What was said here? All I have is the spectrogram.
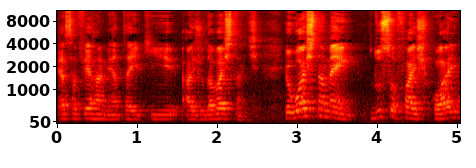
essa ferramenta aí que ajuda bastante. Eu gosto também do SofaScore,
